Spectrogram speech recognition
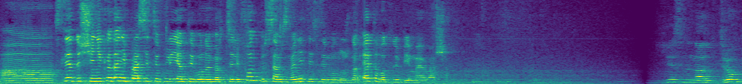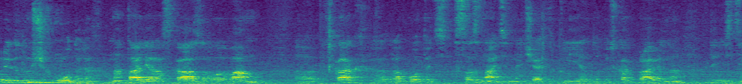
А, следующее, никогда не просите у клиента его номер телефона, пусть сам звонит, если ему нужно. Это вот любимая ваша. Если на трех предыдущих модулях Наталья рассказывала вам, э, как э, работать с сознательной частью клиента, то есть как правильно донести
